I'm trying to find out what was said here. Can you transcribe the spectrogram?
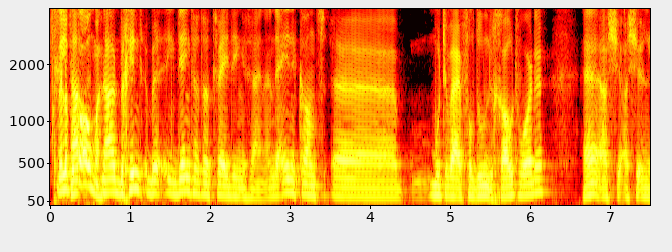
willen nou, voorkomen? Nou, het begint, ik denk dat er twee dingen zijn. Aan de ene kant uh, moeten wij voldoende groot worden. Hè, als je, als je een,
